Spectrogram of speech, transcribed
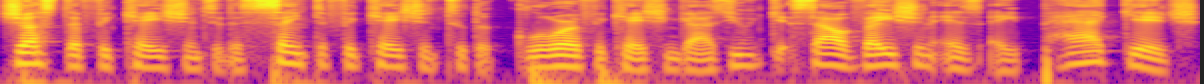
justification to the sanctification to the glorification, guys. You get salvation is a package.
